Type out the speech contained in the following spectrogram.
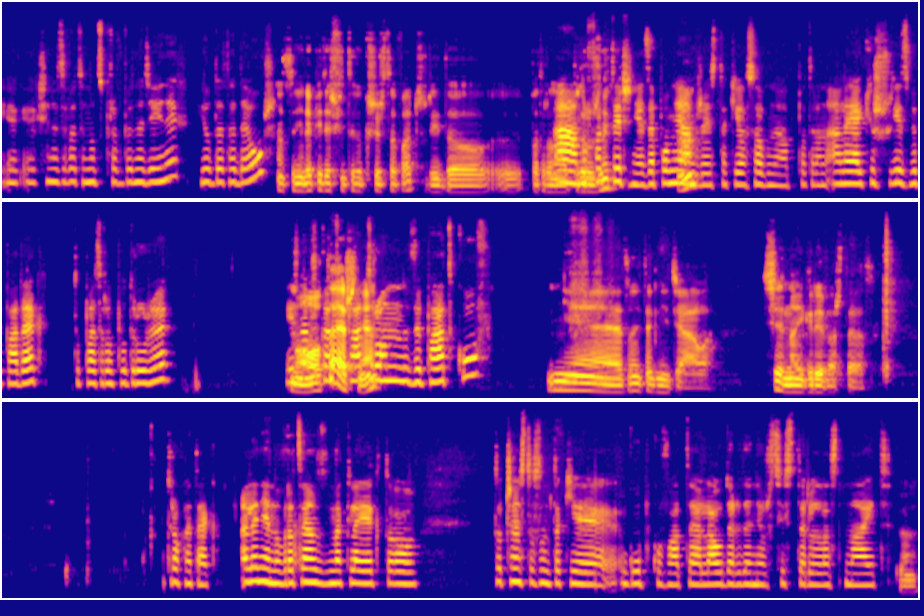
jak, jak się nazywa ten od spraw beznadziejnych? Juda Tadeusz? A co nie lepiej do świętego Krzysztofa, czyli do y, patrona A, no podróżnych? faktycznie, zapomniałam, A? że jest taki osobny od patrona, ale jak już jest wypadek, to patron podróży. Jest na No, przykład też, nie? patron wypadków. Nie, to i tak nie działa. Się naigrywasz teraz. Trochę tak. Ale nie, no wracając do naklejek, to To często są takie głupkowate, louder than your sister last night. Tak.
